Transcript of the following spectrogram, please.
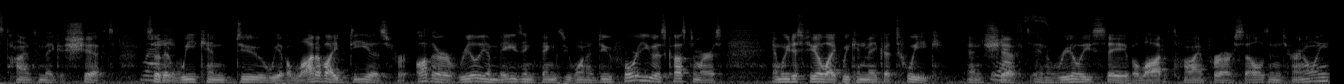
it's time to make a shift so that we can do. We have a lot of ideas for other really amazing things we want to do for you as customers, and we just feel like we can make a tweak and shift Yes. and really save a lot of time for ourselves internally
